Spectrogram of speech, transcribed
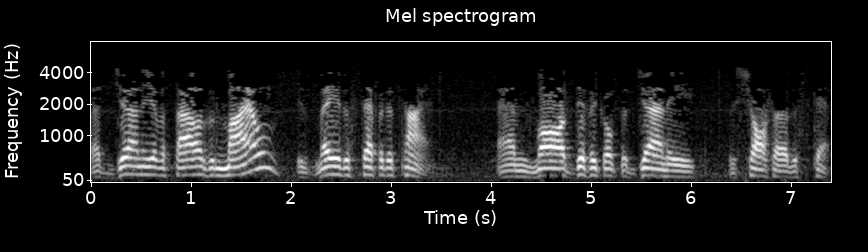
that journey of a thousand miles is made a step at a time, and more difficult the journey, the shorter the step.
